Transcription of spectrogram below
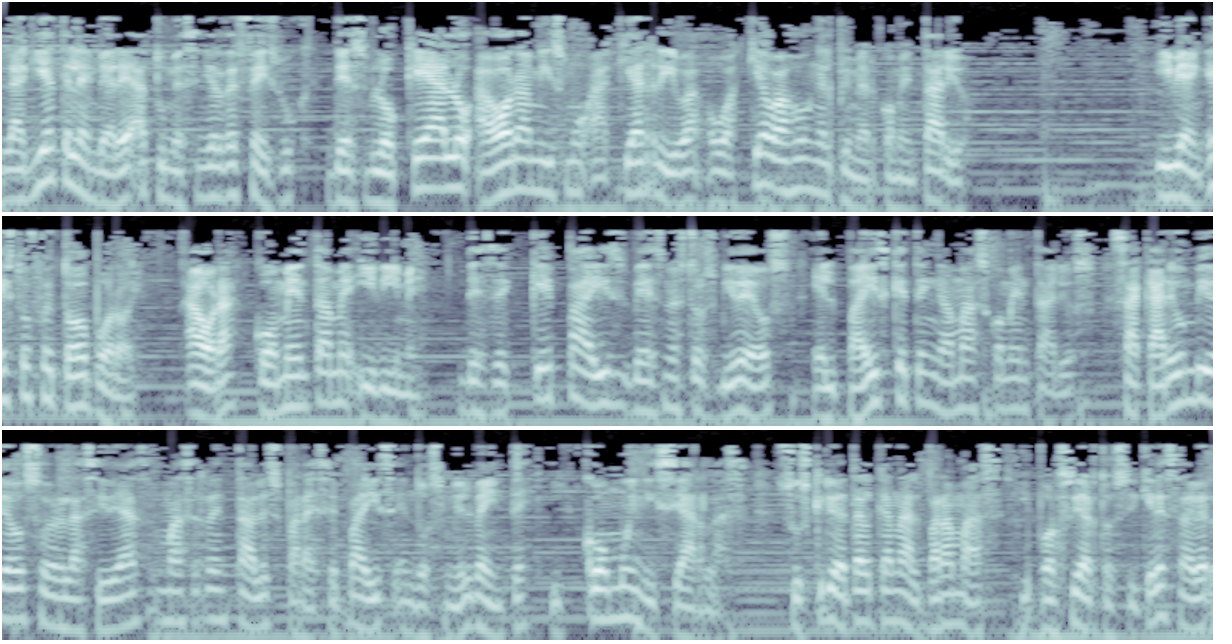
La guía te la enviaré a tu Messenger de Facebook, desbloquéalo ahora mismo aquí arriba o aquí abajo en el primer comentario. Y bien, esto fue todo por hoy. Ahora, coméntame y dime, desde qué país ves nuestros videos, el país que tenga más comentarios, sacaré un video sobre las ideas más rentables para ese país en 2020 y cómo iniciarlas. Suscríbete al canal para más y por cierto, si quieres saber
